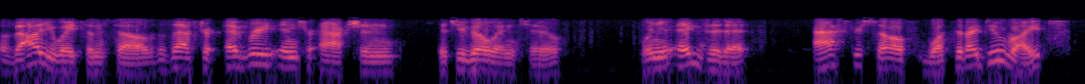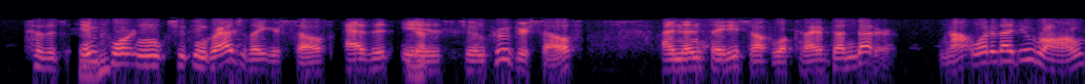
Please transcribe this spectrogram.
evaluate themselves is after every interaction that you go into, when you exit it, ask yourself, what did I do right? Because it's Mhm. important to congratulate yourself as it is Yep. to improve yourself. And then say to yourself, what could I have done better? Not what did I do wrong,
